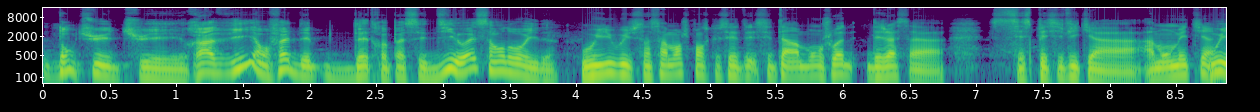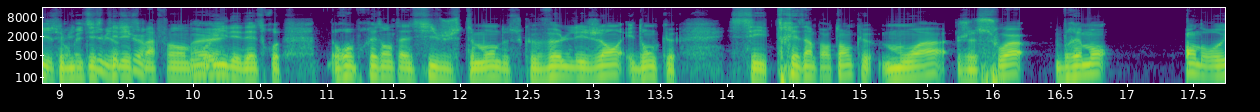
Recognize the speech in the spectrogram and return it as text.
Donc tu, tu, es ravi en fait d'être passé d'iOS à Android. Oui, oui, sincèrement, je pense que c'était un bon choix. Déjà, ça, c'est spécifique à, à, mon métier, hein, oui, celui de tester les sûr. smartphones Android Ouais. et d'être représentatif justement de ce que veulent les gens. Et donc, c'est très important que moi, je sois vraiment Android,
